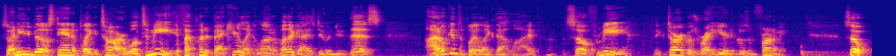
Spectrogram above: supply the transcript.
So I need to be able to stand and play guitar. Well, to me, if I put it back here like a lot of other guys do and do this, I don't get to play like that live. So for me, the guitar goes right here and it goes in front of me. So,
